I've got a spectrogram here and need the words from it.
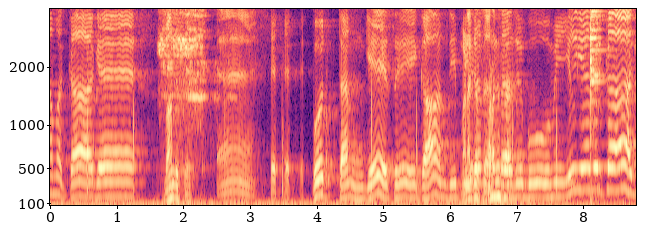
நமக்காக. வாங்க சார். புத்தன் கேசு காந்தி பிறந்தது பூமியில் எதற்காக?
